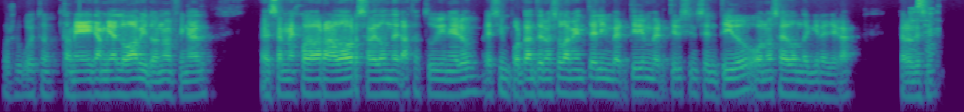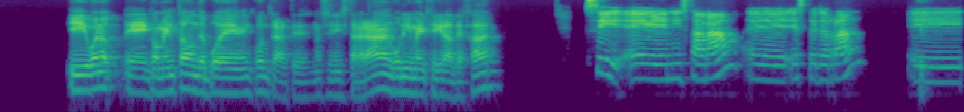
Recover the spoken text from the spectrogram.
Por supuesto, también hay que cambiar los hábitos, ¿no? Al final, es el mejor ahorrador, sabe dónde gastas tu dinero. Es importante no solamente el invertir, invertir sin sentido o no sabe dónde quiere llegar. Claro que sí. Y bueno, eh, comenta dónde pueden encontrarte. No sé, en Instagram, algún email que quieras dejar. Sí, en Instagram, eh, eh,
